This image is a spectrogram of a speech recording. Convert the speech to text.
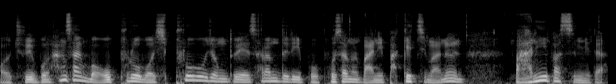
어, 주요 뭐 항상 뭐 5%, 뭐 10% 정도의 사람들이 뭐 보상을 많이 받겠지만은 많이 받습니다.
